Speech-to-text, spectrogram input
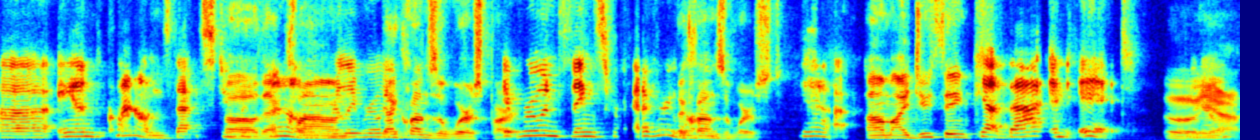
uh, and clowns. That stupid oh, that clown, clown! really ruined. that clown's the worst part. it ruined things for everyone. The clown's the worst. yeah, Um, I do think. yeah, that and it. Oh you know? yeah.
